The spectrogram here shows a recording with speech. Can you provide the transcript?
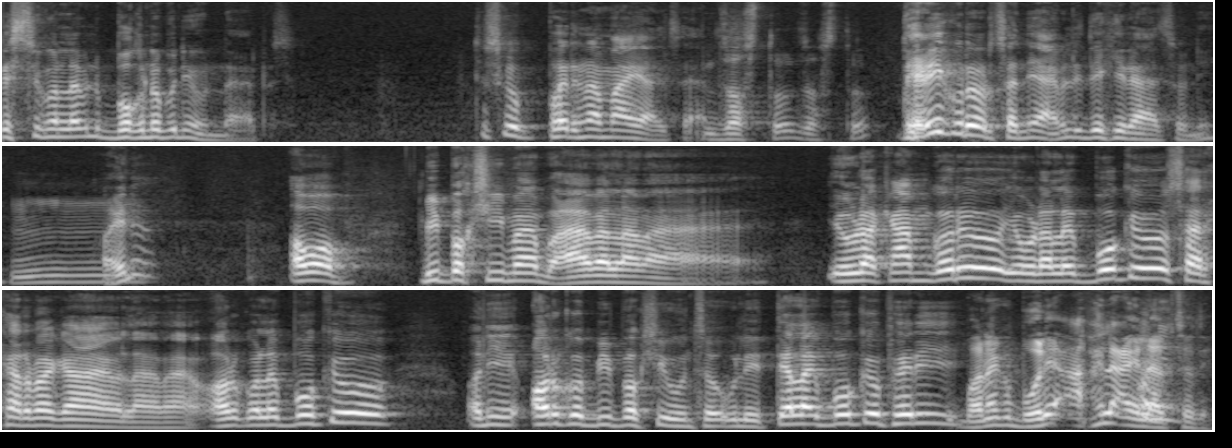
दृष्टिकोणलाई पनि बोक्न पनि हुन्न हेर्नुहोस् त्यसको परिणाम आइहाल्छ जस्तो जस्तो। धेरै कुरोहरू छ नि हामीले देखिरहेछौँ नि। होइन? अब विपक्षीमा भए बेलामा एउटा काम गर्यो एउटालाई बोक्यो सरकारमा गए बेलामा अर्कोलाई बोक्यो अनि अर्को विपक्षी हुन्छ उसले त्यसलाई बोक्यो फेरि। भनेको भोलि आफैलाई आइलाग्छ त्यो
